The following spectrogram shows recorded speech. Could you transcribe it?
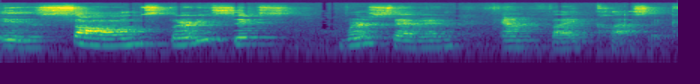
is Psalms 36, verse 7, Amplified Classic.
